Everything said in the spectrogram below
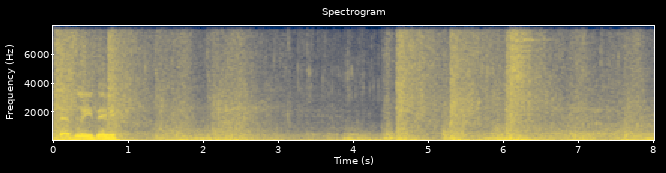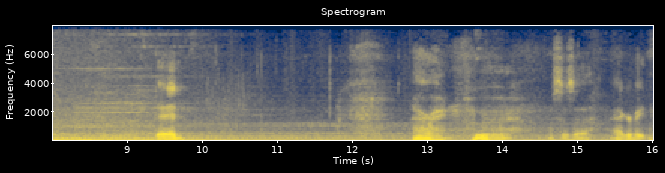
That bleed, baby. Dead. Alright. This is uh, aggravating.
